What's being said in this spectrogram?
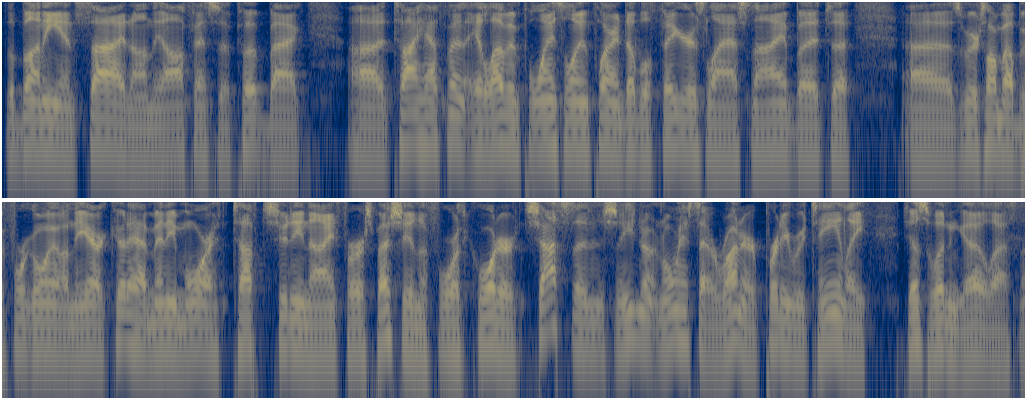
the bunny inside on the offensive putback. Uh, Ty Hethman, 11 points, only player in double figures last night, but uh, uh, as we were talking about before going on the air, could have had many more. Tough shooting night for, especially in the fourth quarter. Shots he normally hits that runner pretty routinely, just wouldn't go last night.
